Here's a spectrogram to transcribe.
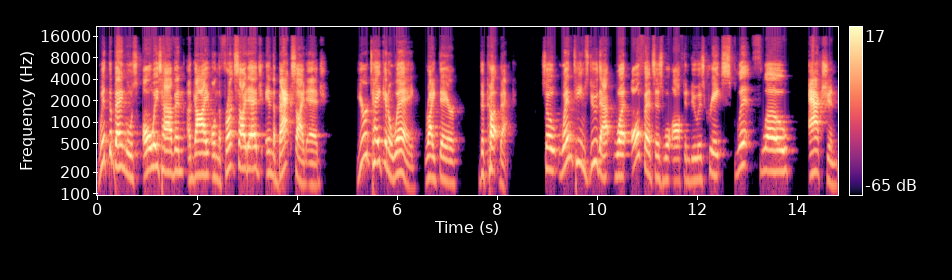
with the Bengals always having a guy on the front side edge and the backside edge, you're taking away right there the cutback. So when teams do that, what offenses will often do is create split flow action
